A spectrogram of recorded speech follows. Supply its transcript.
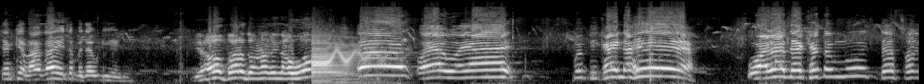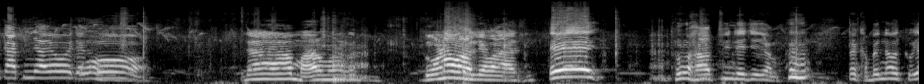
કેમ કે વાઘ આવે એટલે બધા ઉડી હેડે બેહો બાર દોણા લઈને આવો ઓય ઓય કોઈ ભીખાઈ નહીં ઓરા દેખે તો હું દસ વાર કાપીને આવ્યો જગો ના મારા મને દોણા વાળા લેવા આવ્યા છે એ થોડું લેજે એમ. તને ખબર ના હોય કોઈ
